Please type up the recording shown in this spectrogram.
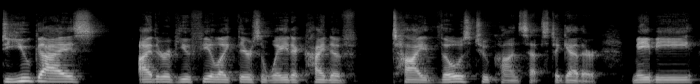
do you guys either of you feel like there's a way to kind of tie those two concepts together? Maybe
